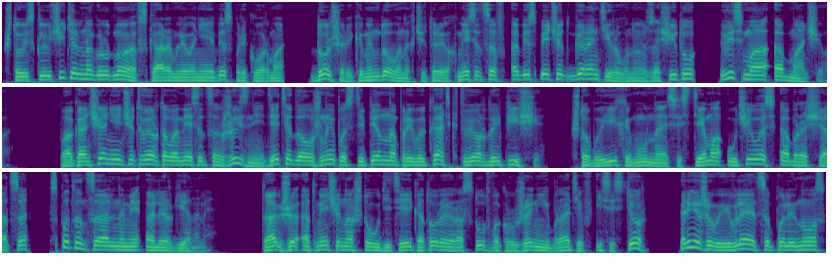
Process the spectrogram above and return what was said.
что исключительно грудное вскармливание без прикорма дольше рекомендованных 4 месяцев обеспечит гарантированную защиту, весьма обманчиво. По окончании четвертого месяца жизни дети должны постепенно привыкать к твердой пище, чтобы их иммунная система училась обращаться с потенциальными аллергенами. Также отмечено, что у детей, которые растут в окружении братьев и сестер, реже выявляется полинос,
